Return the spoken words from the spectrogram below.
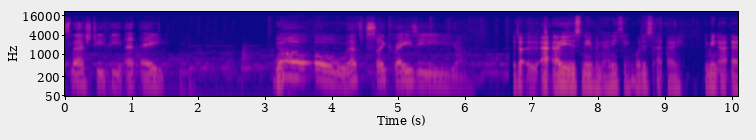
slash TP at A. Yeah. Whoa, that's so crazy. At uh, A isn't even anything. What is at A? You mean at A?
